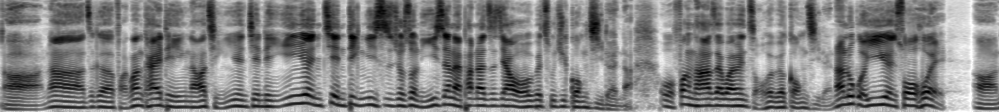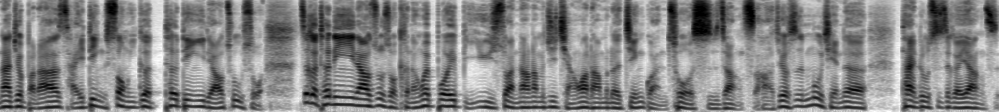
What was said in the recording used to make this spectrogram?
啊。那这个法官开庭，然后请医院鉴定，医院鉴定意思就是说，你医生来判断这家伙会不会出去攻击人了，我放他在外面走会不会攻击人？那如果医院说会。啊，那就把它裁定送一个特定医疗处所，这个特定医疗处所可能会拨一笔预算，让他们去强化他们的监管措施，这样子哈，就是目前的态度是这个样子。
